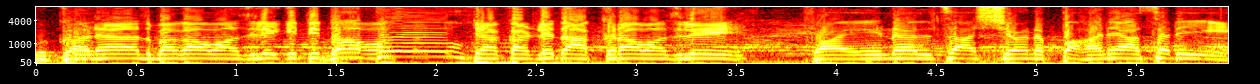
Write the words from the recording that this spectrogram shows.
घड्याळात बघा वाजले किती? बापू. त्या काढले तर अकरा वाजले. फायनलचा क्षण पाहण्यासाठी.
